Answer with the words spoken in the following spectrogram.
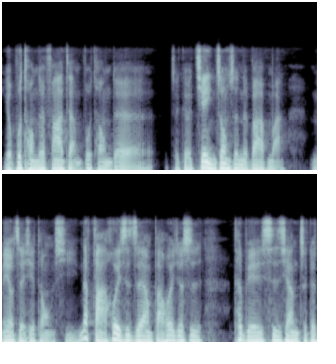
有不同的发展，不同的这个接引众生的方法，没有这些东西。那法会是这样，法会就是，特别是像这个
